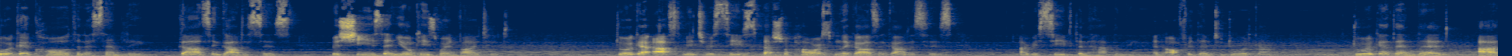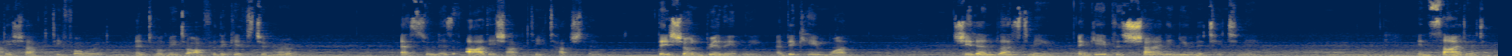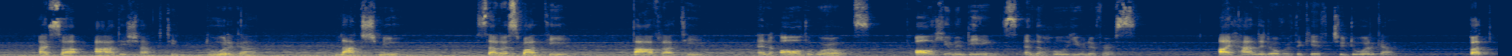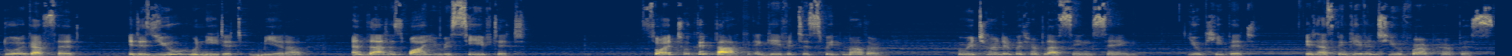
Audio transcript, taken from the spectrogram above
Durga called an assembly. Gods and goddesses, rishis and yogis were invited. Durga asked me to receive special powers from the gods and goddesses. I received them happily and offered them to Durga. Durga then led Adi Shakti forward and told me to offer the gifts to her. As soon as Adi Shakti touched them, they shone brilliantly and became one. She then blessed me and gave this shining unity to me. Inside it, I saw Adi Shakti, Durga, Lakshmi, Saraswati, Parvati, and all the worlds, all human beings, and the whole universe. I handed over the gift to Durga. But Durga said, It is you who need it, Mira, and that is why you received it. So I took it back and gave it to Sweet Mother, who returned it with her blessing, saying, You keep it. It has been given to you for a purpose.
